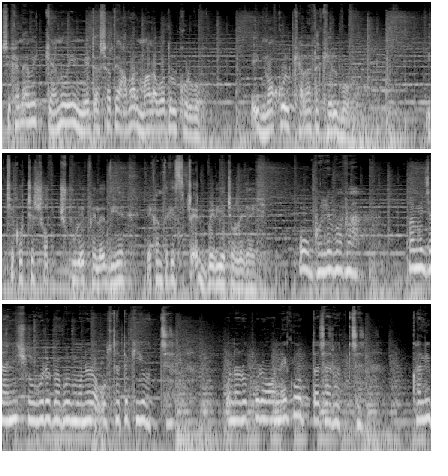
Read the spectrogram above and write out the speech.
সেখানে আমি কেন এই মেয়েটার সাথে আবার মালা বদল করব? এই নকল খেলাটা খেলব। ইচ্ছে করছে সব ছুঁড়ে ফেলে দিয়ে এখান থেকে স্ট্রেট বেরিয়ে চলে যাই। ও ভোলে বাবা আমি জানি সৌরে বাবুর মনের অবস্থাটা কি হচ্ছে। ওনার উপরে অনেক অত্যাচার হচ্ছে। খালি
